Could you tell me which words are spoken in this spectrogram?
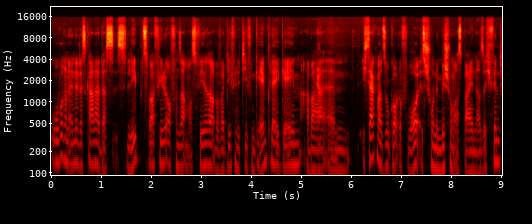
oberen Ende der Skala, das ist, lebt zwar viel auch von seiner Atmosphäre, aber war definitiv ein Gameplay-Game, aber ja. ähm, ich sag mal so, God of War ist schon eine Mischung aus beiden. Also ich finde,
